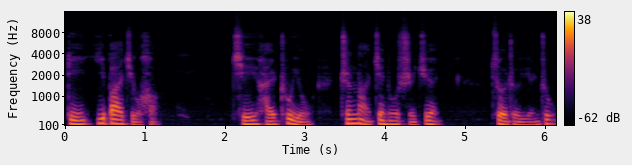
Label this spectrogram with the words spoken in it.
第一八九号。其还著有《支那建筑史卷》，作者原著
